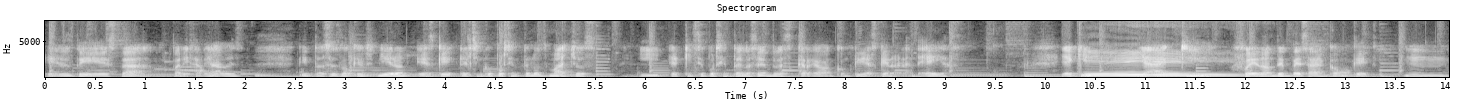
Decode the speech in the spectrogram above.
es de esta pareja de aves. Entonces lo que vieron es que el 5% de los machos y el 15% de las hembras cargaban con crías que no eran de ellas. Y aquí, y aquí fue donde empezaban como que, mm,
